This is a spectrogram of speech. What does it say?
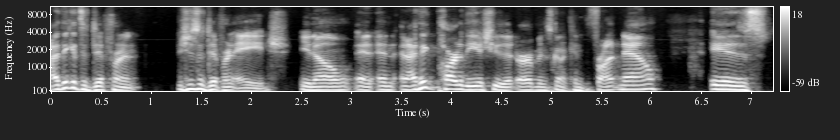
I think it's a different it's just a different age, you know? And and, and I think part of the issue that Urban's going to confront now is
